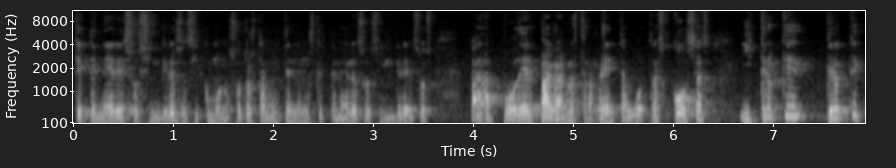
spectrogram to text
que tener esos ingresos, así como nosotros también tenemos que tener esos ingresos para poder pagar nuestra renta u otras cosas. Y creo que, creo que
